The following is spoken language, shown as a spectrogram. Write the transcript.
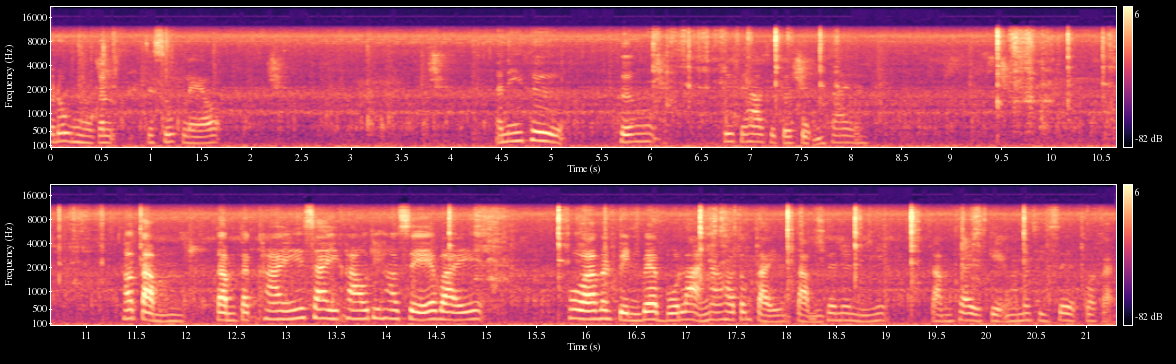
ระดูกหมูก็จะสุกแล้ว อันนี้คือเครื่องที่ที่เฮาจะไปปรุงใช่เฮาต่ำต่ำตะไคร้ใส่ข้าวที่เฮาเซไว้ เพราะว่ามันเป็นแบบโบราณนะเฮาต้องใส่ต่ำเท่านี้ต่ำใส่เก่งแล้วมันสีเซฟกว่ากัน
